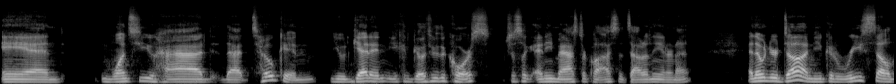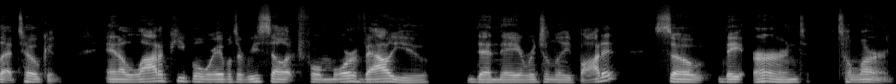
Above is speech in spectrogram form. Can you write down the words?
and once you had that token, you would get in. You could go through the course just like any masterclass that's out on the internet, and then when you're done, you could resell that token. And a lot of people were able to resell it for more value than they originally bought it. So they earned to learn.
